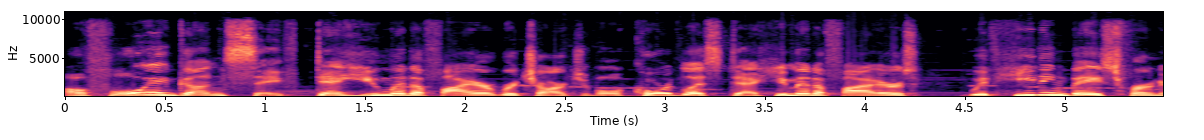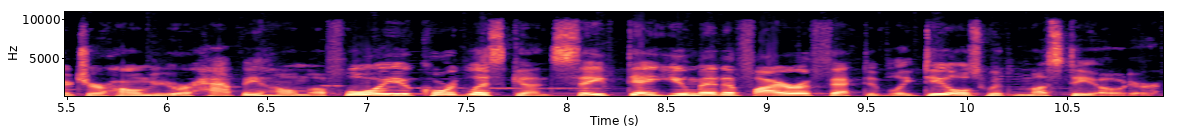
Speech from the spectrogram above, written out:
Afloia Gun Safe Dehumidifier Rechargeable Cordless Dehumidifiers with heating-based furniture home your happy home Afloia Cordless Gun Safe Dehumidifier effectively deals with musty odor.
